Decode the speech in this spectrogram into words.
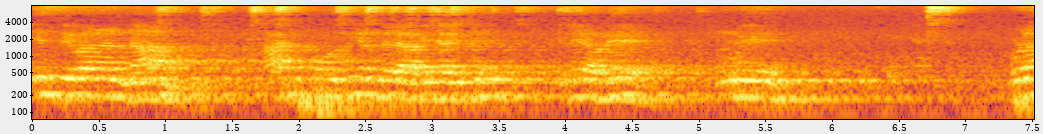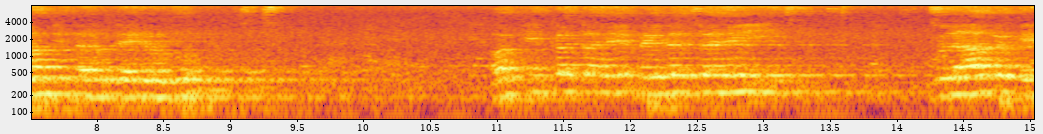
એ સેવાના નામ આઠ પોળની અંદર આવી જાય છે એટલે હવે હું એ अल्लाह की तरफ़ ले रहे हो हकीकत है बेदत है गुलाब के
